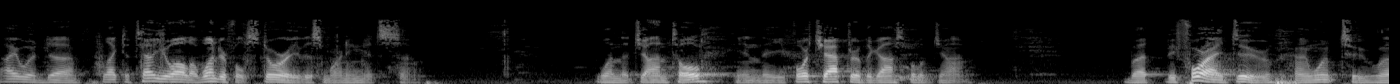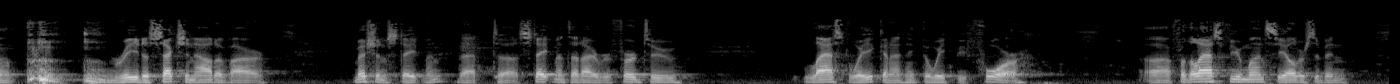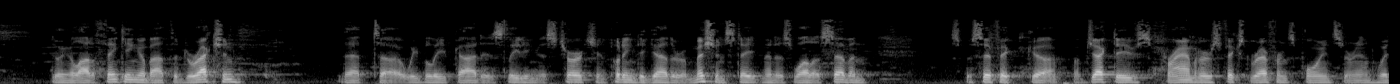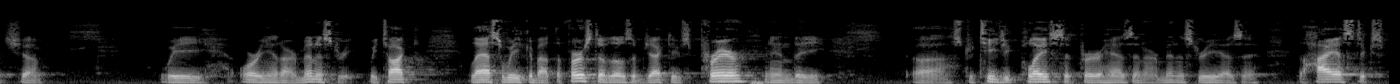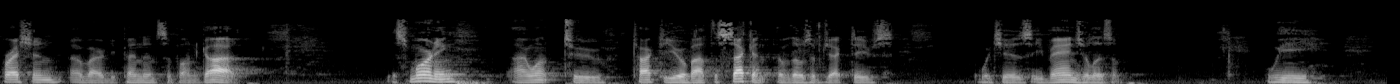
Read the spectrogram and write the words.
I would uh, like to tell you all a wonderful story this morning. It's uh, one that John told in the fourth chapter of the Gospel of John. But before I do, I want to uh, read a section out of our mission statement, that uh, statement that I referred to last week and I think the week before. Uh, for the last few months, the elders have been doing a lot of thinking about the direction that uh, we believe God is leading this church and putting together a mission statement as well as seven specific uh, objectives, parameters, fixed reference points around which uh, we orient our ministry. We talked last week about the first of those objectives, prayer, and the uh, strategic place that prayer has in our ministry as a, the highest expression of our dependence upon God. This morning, I want to talk to you about the second of those objectives, which is evangelism. We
